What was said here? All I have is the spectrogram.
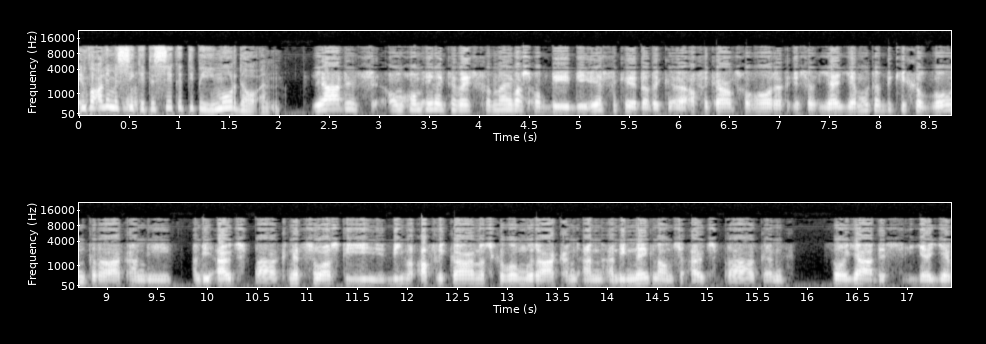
en vir al die musiek ja. het 'n sekere tipe humor daarin. Ja, dis om om eerlik te wees vir my was op die die eerste keer dat ek uh, Afrikaans gehoor het is dat jy jy moet 'n bietjie gewoond raak aan die aan die uitspraak net soos die die Afrikaners gewoon moet raak aan aan aan die Nederlandse uitspraak en So ja, dis jy jy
